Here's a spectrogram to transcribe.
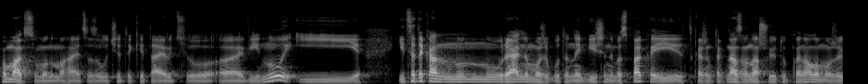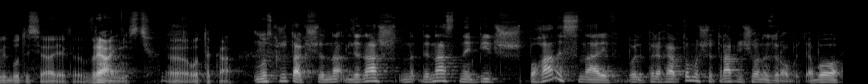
по максимуму намагається залучити Китай у цю е, війну, і, і це така ну, ну реально може бути найбільша небезпека. І, скажімо так, назва нашого ютуб каналу може відбутися як в реальність. Е, от така. Ну, скажу так, що на- для, наш, для нас найбільш поганий сценарій пол- полягає в тому, що Трамп нічого не зробить. Або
